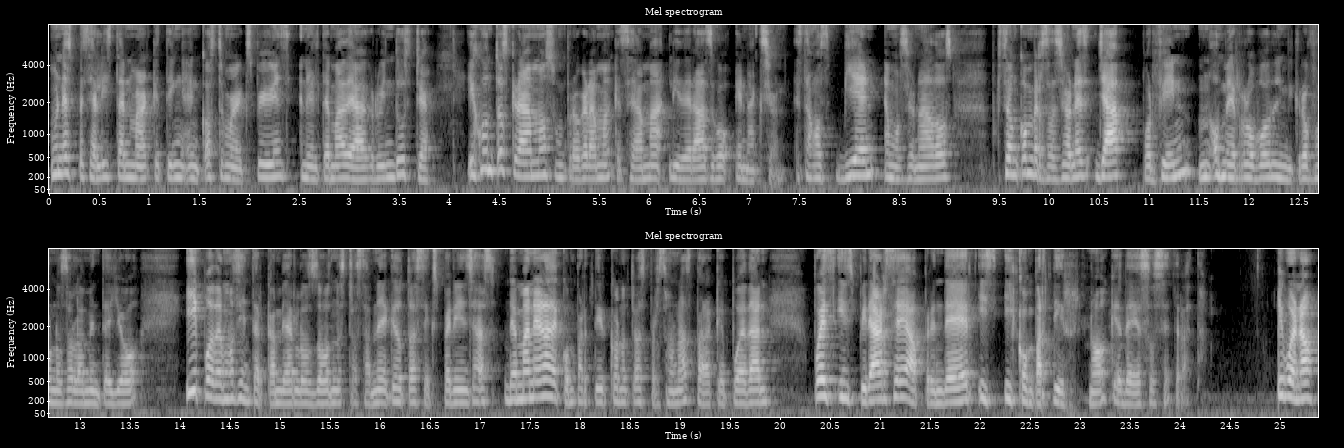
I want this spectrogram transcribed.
un especialista en marketing en Customer Experience en el tema de agroindustria. Y juntos creamos un programa que se llama Liderazgo en Acción. Estamos bien emocionados son conversaciones ya por fin, no me robo el micrófono solamente yo, y podemos intercambiar los dos nuestras anécdotas, experiencias, de manera de compartir con otras personas para que puedan, pues, inspirarse, aprender y, y compartir, ¿no? Que de eso se trata. Y bueno,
